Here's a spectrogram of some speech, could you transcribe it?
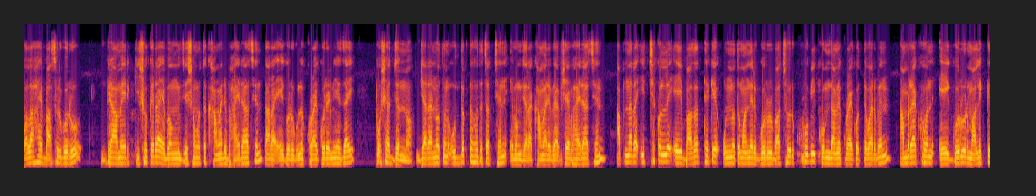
বলা হয় বাছুর গরু। গ্রামের কৃষকেরা এবং যে সমস্ত খামারি ভাইরা আছেন, তারা এই গরুগুলো ক্রয় করে নিয়ে যায় পোষার জন্য। যারা নতুন উদ্যোক্তা হতে চাচ্ছেন এবং যারা খামারে ব্যবসায়ী ভাইরা আছেন আপনারা ইচ্ছে করলে এই বাজার থেকে উন্নত মানের গরুর বাছুর খুবই কম দামে ক্রয় করতে পারবেন। আমরা এখন এই গরুর মালিককে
